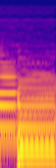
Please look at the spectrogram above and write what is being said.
you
